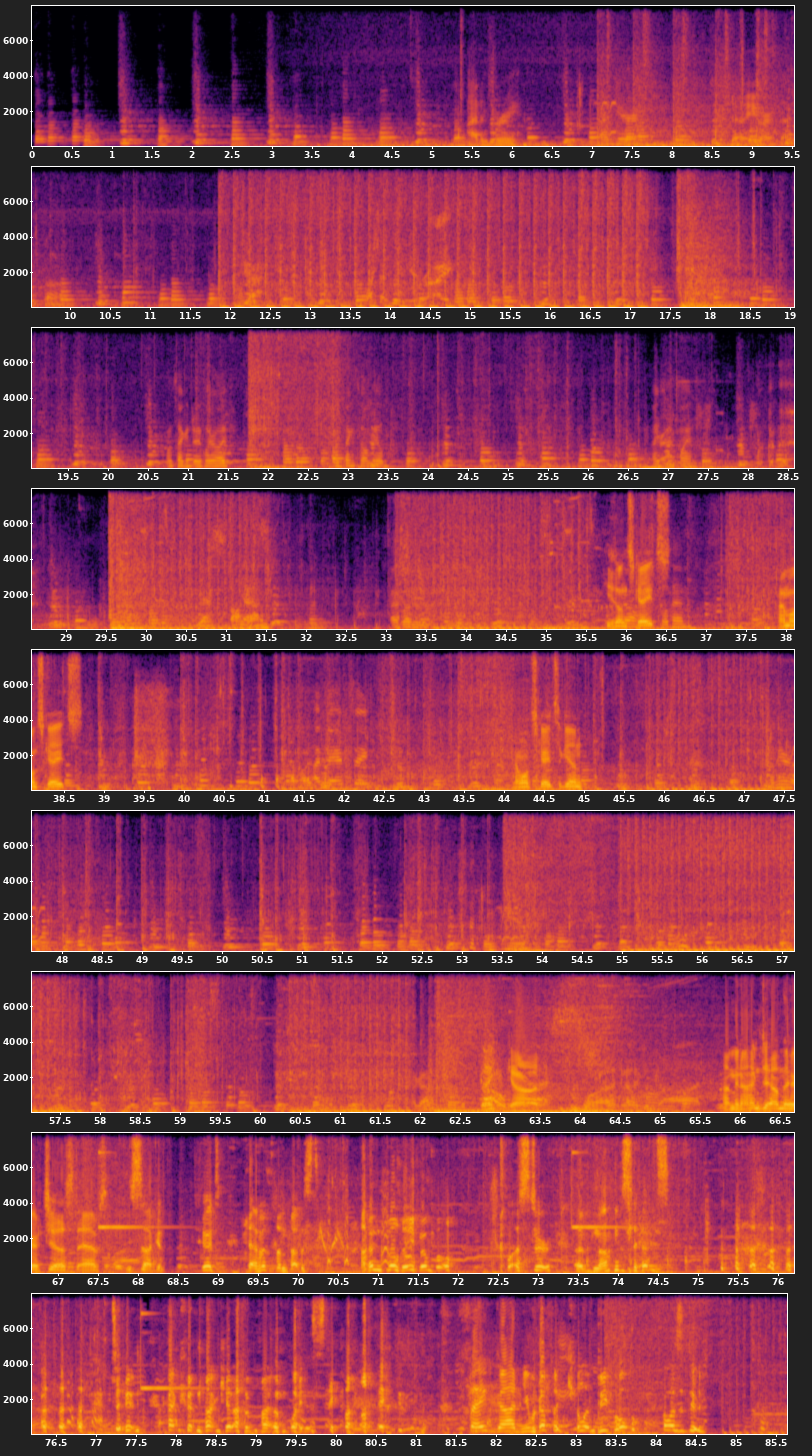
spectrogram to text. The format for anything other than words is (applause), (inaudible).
Five and three. Right here. No, you are in that spot. Yeah. Watch that move your right. One second, Jay, your life. One second, I'm healed. Nice plan. (clears throat) Yes. Oh, yes. got him. I love you. He's on Go. skates. I'm on skates. I'm dancing. I'm on skates again. I'm here. (laughs) Thank God. I mean, I'm down there just absolutely sucking. Dude, that was the most (laughs) unbelievable cluster of nonsense. (laughs) Dude, I could not get out of my own way to save my life. Thank God you were up there killing people. I was, dude,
